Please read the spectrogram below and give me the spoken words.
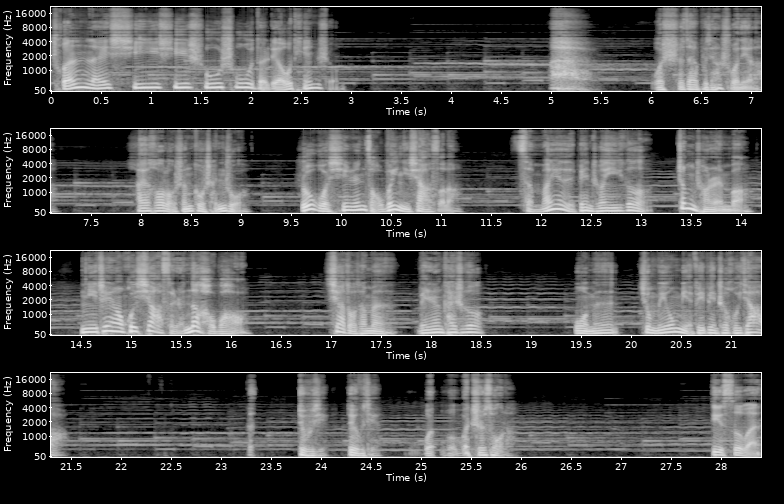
传来稀稀疏疏的聊天声。我实在不想说你了，还好老陈够沉着。如果新人早被你吓死了，怎么也得变成一个正常人吧？你这样会吓死人的，好不好？吓到他们没人开车，我们就没有免费便车回家了。对不起，对不起，我我我知错了。第四晚，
